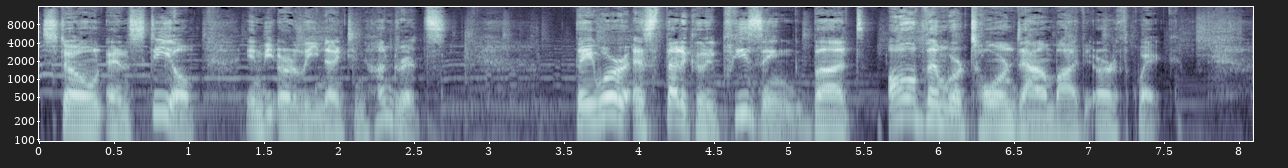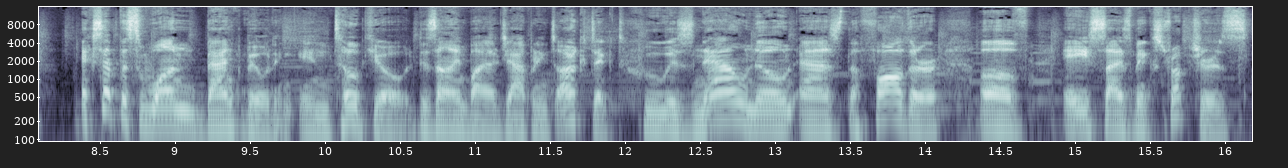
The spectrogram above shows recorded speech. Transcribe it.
stone, and steel in the early 1900s. They were aesthetically pleasing, but all of them were torn down by the earthquake. Except this one bank building in Tokyo, designed by a Japanese architect who is now known as the father of aseismic structures,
